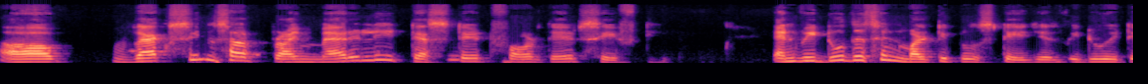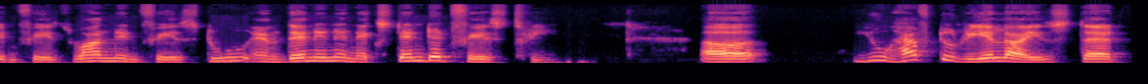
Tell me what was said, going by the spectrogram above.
Uh, vaccines are primarily tested for their safety. And we do this in multiple stages. We do it in phase one, in phase two, and then in an extended phase three. Uh, you have to realize that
